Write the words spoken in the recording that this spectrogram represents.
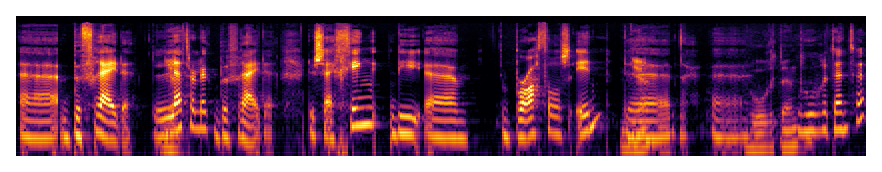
eh bevrijden. Letterlijk bevrijden. Dus zij ging die brothels in, de Ja. nou, Hoerentent. hoerententen,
